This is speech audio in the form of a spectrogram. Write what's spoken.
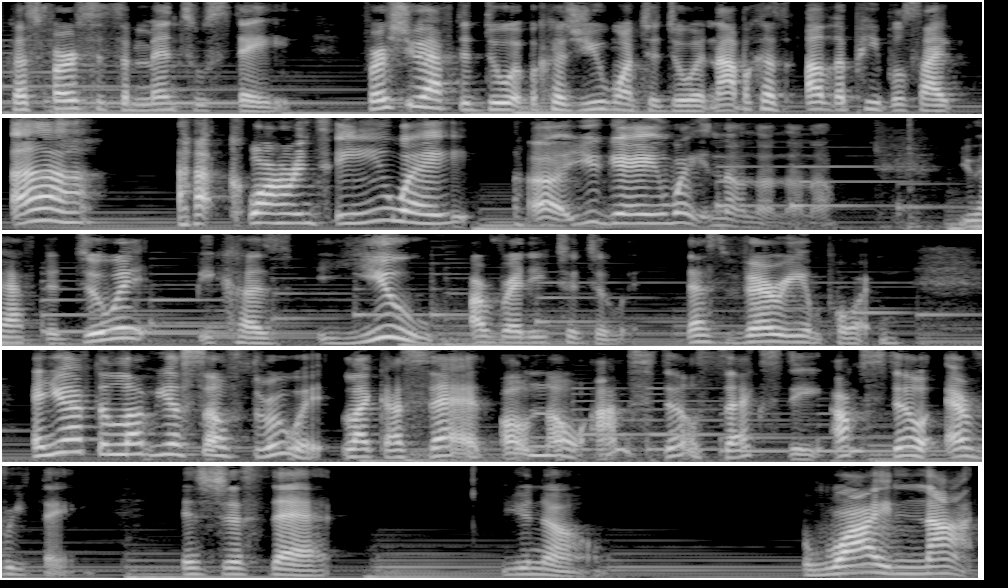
Because first it's a mental state. First you have to do it because you want to do it, not because other people's like, ah, quarantine weight, uh, you gain weight. No, no, no, no. You have to do it because you are ready to do it. That's very important. And you have to love yourself through it. Like I said, oh no, I'm still sexy. I'm still everything. It's just that, you know, why not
